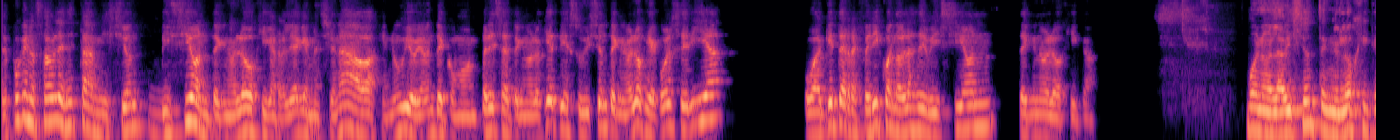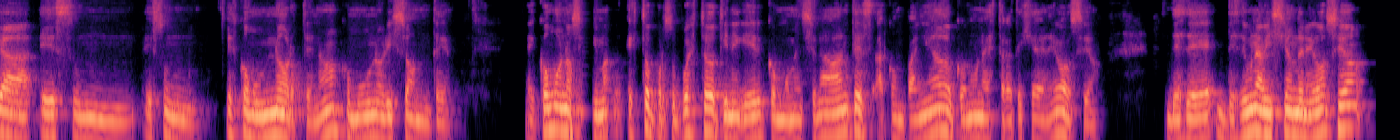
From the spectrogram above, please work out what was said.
Después que nos hables de esta misión, visión tecnológica, en realidad que mencionabas, que Nubi obviamente como empresa de tecnología tiene su visión tecnológica, ¿cuál sería o a qué te referís cuando hablas de visión tecnológica? Bueno, la visión tecnológica es, un, es, un, es como un norte, ¿no? Como un horizonte. Eh, ¿Cómo nos, esto, por supuesto, tiene que ir, como mencionaba antes, acompañado con una estrategia de negocio. Desde, desde una visión de negocio,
